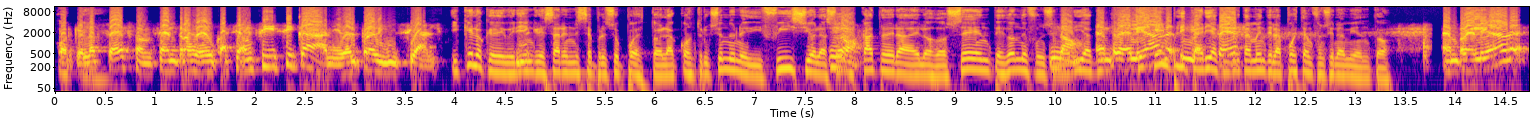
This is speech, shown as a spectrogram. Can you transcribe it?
porque los CEF son centros de educación física a nivel provincial. ¿Y qué es lo que debería ingresar en ese presupuesto? ¿La construcción de un edificio, la zona cátedra de los docentes? ¿Dónde funcionaría? ¿Qué, implicaría concretamente la puesta en funcionamiento? En realidad,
